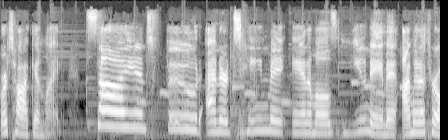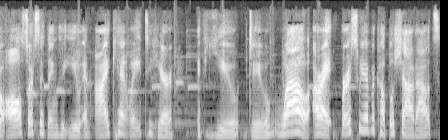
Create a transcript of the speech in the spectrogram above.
We're talking like science, food, entertainment, animals, you name it. I'm going to throw all sorts of things at you, and I can't wait to hear if you do well. All right, first we have a couple shout outs.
